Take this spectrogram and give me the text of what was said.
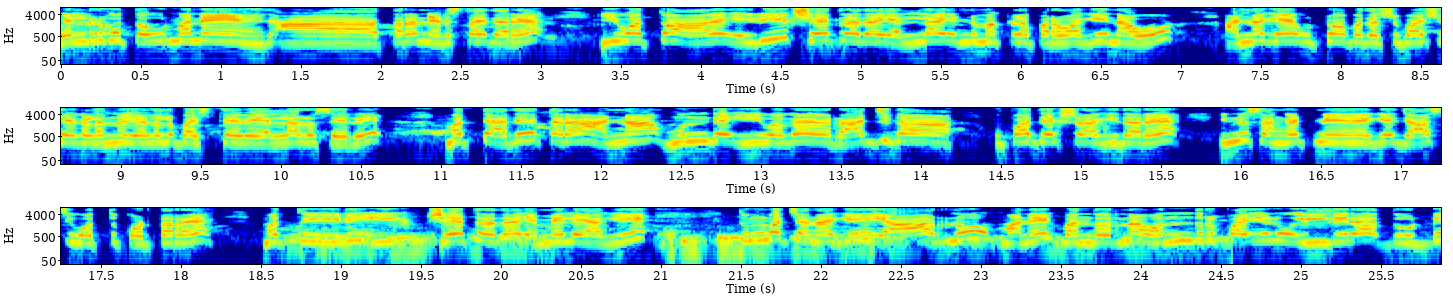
ಎಲ್ರಿಗೂ ತವ್ರ ಮನೆ, ಆ, ತರ ನಡೆಸ್ತಾ ಇದ್ದಾರೆ. ಇವತ್ತು ಆ ಇಡೀ ಕ್ಷೇತ್ರದ ಎಲ್ಲ ಹೆಣ್ಣು ಮಕ್ಕಳ ಪರವಾಗಿ ನಾವು ಅಣ್ಣಗೆ ಹುಟ್ಟುಹಬ್ಬದ ಶುಭಾಶಯಗಳನ್ನು ಹೇಳಲು ಬಯಸ್ತೇವೆ ಎಲ್ಲರೂ ಸೇರಿ. ಮತ್ತೆ ಅದೇ ತರ ಅಣ್ಣ ಮುಂದೆ ಇವಾಗ ರಾಜ್ಯದ ಉಪಾಧ್ಯಕ್ಷರಾಗಿದ್ದಾರೆ. ಇನ್ನು ಸಂಘಟನೆಗೆ ಜಾಸ್ತಿ ಒತ್ತು ಕೊಡ್ತಾರೆ. ಮತ್ತು ಇಡೀ ಈ ಕ್ಷೇತ್ರದ ಎಂ ಎಲ್ ಎ ಆಗಿ ತುಂಬಾ ಚೆನ್ನಾಗಿ ಯಾರನ್ನು ಮನೆಗೆ ಬಂದವ್ರನ್ನ ಒಂದು ರೂಪಾಯಿನೂ ಇಲ್ದಿರ ದುಡ್ಡು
